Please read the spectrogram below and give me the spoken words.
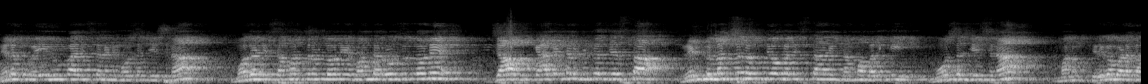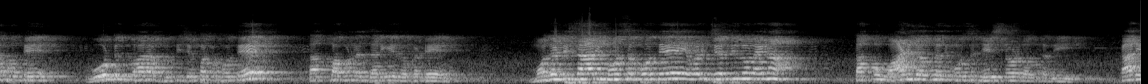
నెలకు వెయ్యి రూపాయలు ఇస్తానని మోసం చేసిన. మొదటి సంవత్సరంలోనే వంద రోజుల్లోనే జాబ్ క్యాలెండర్ విడుదల చేస్తా రెండు లక్షల ఉద్యోగాలు ఇస్తా అని నమ్మబలికి మోసం చేసినా. మనం తిరగబడకపోతే ఓటు ద్వారా బుద్ధి చెప్పకపోతే తప్పకుండా జరిగేది ఒకటే. మొదటిసారి మోసపోతే ఎవరి చేతిలోనైనా తప్పు వాడిది అవుతుంది మోసం చేసినోడు అవుతుంది. కానీ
